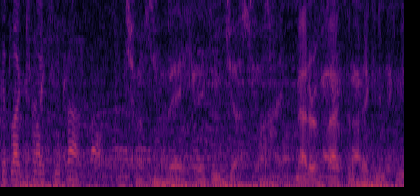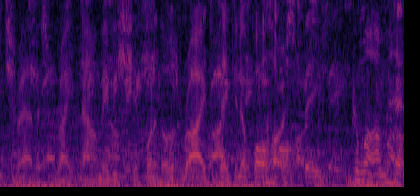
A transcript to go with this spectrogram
Good luck trying to keep up. Trust me, Bay, he'll do just fine. Matter of fact, I'm taking him to meet Travis right now. Maybe shift one of those rides taking up all our space. Come on, man.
